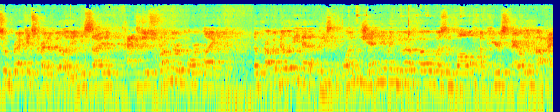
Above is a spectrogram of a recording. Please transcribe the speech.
to wreck its credibility. He cited passages from the report like the probability that at least one genuine UFO was involved appears fairly high.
